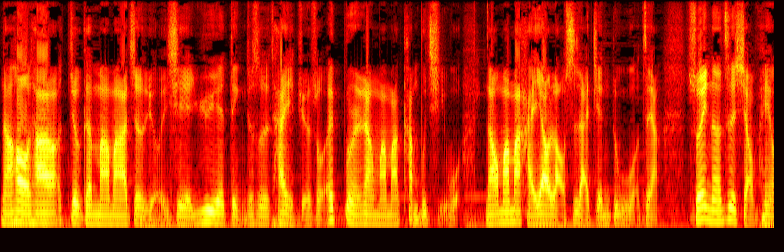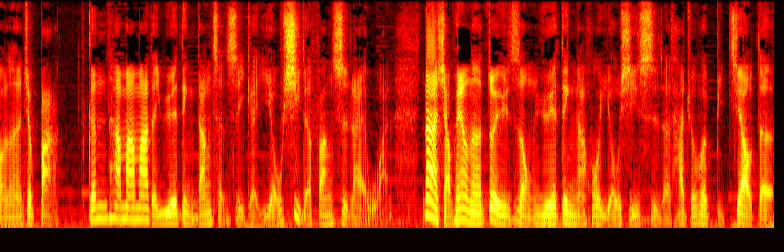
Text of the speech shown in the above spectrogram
然后他就跟妈妈就有一些约定，就是他也觉得说，诶，不能让妈妈看不起我，然后妈妈还要老师来监督我这样。所以呢，这小朋友呢就把。跟他妈妈的约定当成是一个游戏的方式来玩，那小朋友呢，对于这种约定啊或游戏式的，他就会比较的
